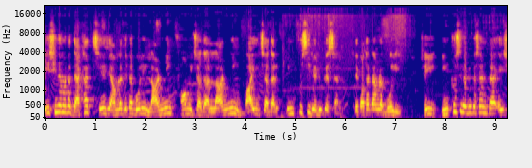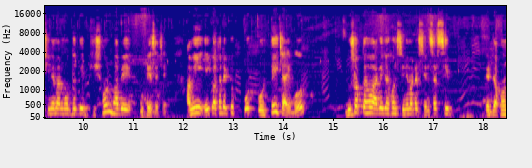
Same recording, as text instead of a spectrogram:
এই সিনেমাটা দেখাচ্ছে যে আমরা যেটা বলি learning from each other learning by each other inclusive education যে কথাটা আমরা বলি, সেই ইনক্লুসিভ এডুকেশনটা এই সিনেমার মধ্য দিয়ে ভীষণভাবে উঠে এসেছে। আমি এই কথাটা একটু কোট করতেই চাইব, দু সপ্তাহ আগে যখন সিনেমাটার সেন্সারশিপ এর যখন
